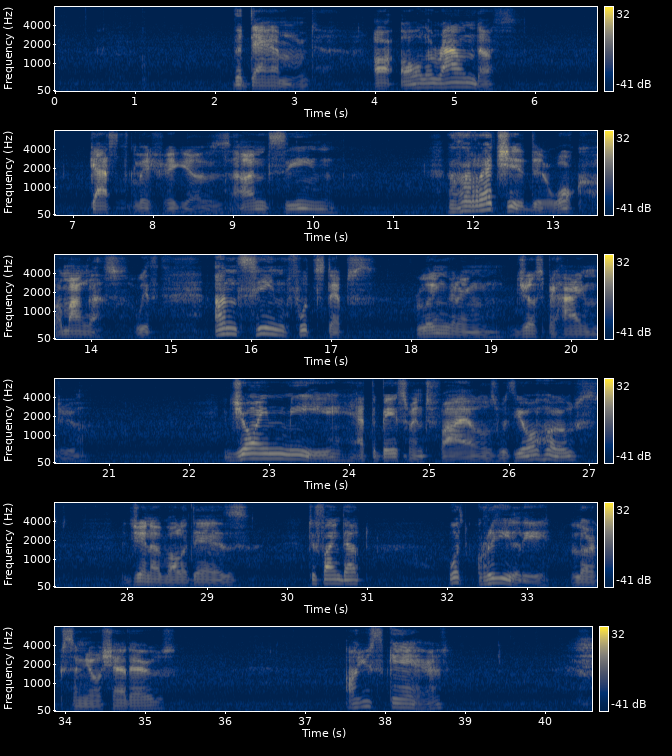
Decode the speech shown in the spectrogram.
The damned are all around us. Ghastly figures unseen the wretched walk among us with unseen footsteps lingering just behind you. Join me at the Basement Files with your host, Genna Valadez, to find out what really lurks in your shadows. Are you scared?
